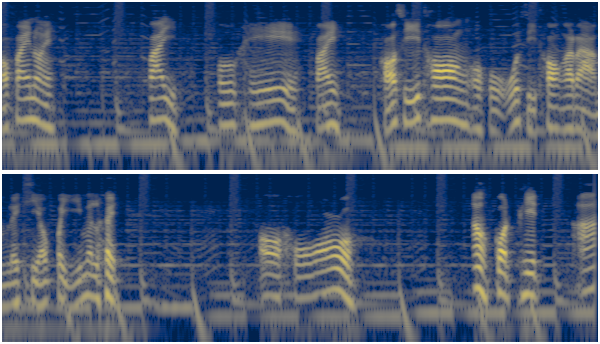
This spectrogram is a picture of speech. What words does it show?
ขอไฟหน่อย ไฟ โอเคไฟขอสีทอง โอ้โห สีทองอารามเลยเขียวปีมาเลย โอ้โห เอ้ากดผิด อ่า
